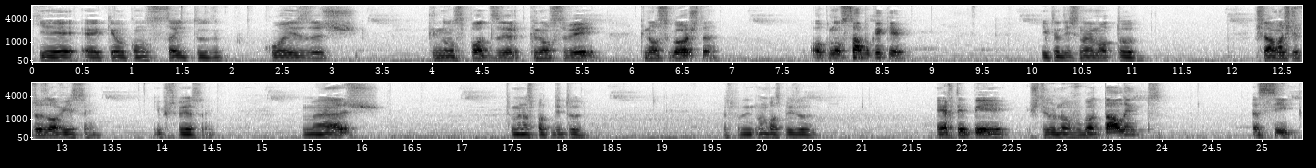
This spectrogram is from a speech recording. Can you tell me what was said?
Que é aquele conceito de coisas que não se pode dizer, que não se vê, que não se gosta ou que não se sabe o que é que é. E portanto isso não é mal todo. Gostava mais que as pessoas ouvissem e percebessem. Mas também não se pode pedir tudo. Não posso pedir tudo. A RTP estreou o novo Got Talent a SIC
